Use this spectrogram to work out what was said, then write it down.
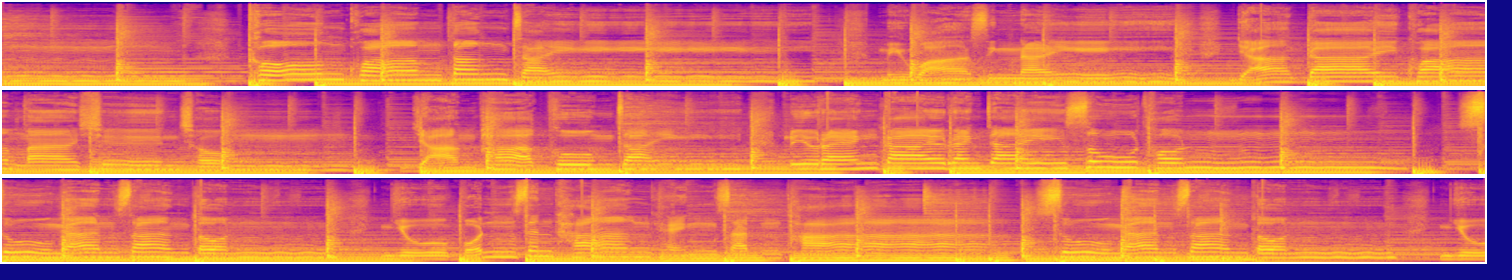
ล ของความตั้งใจ ไม่ว่าสิ่งไหนอยากได้ความมาชื่นชมาคภูมิใจด้วยแรงกายแรงใจสู้ทน สู้งานสร้างตน อยู่บนเส้นทางแห่งศรัทธา สู้งานสร้างตน อยู่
